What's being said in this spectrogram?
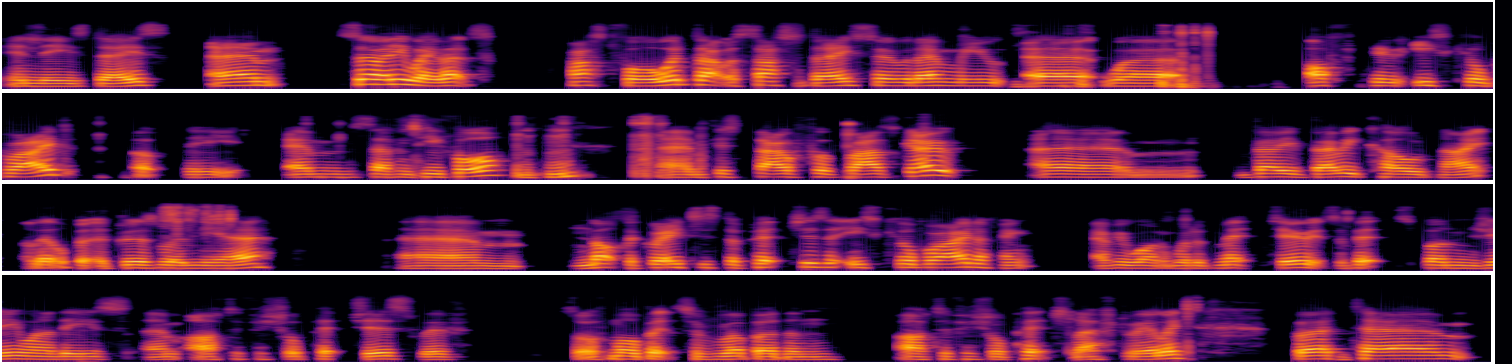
in these days. Um, so anyway, let's fast forward. That was Saturday. So then we uh, were off to East Kilbride up the M74 Mhm. um, just south of Glasgow. Um, very, very cold night, a little bit of drizzle in the air. Um, not the greatest of pitches at East Kilbride, I think everyone would admit to. It's a bit spongy, one of these um, artificial pitches with sort of more bits of rubber than artificial pitch left, really. But um,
